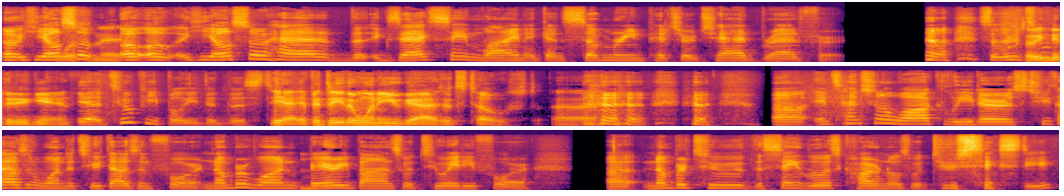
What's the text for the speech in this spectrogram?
oh, he also oh, oh he also had the exact same line against submarine pitcher Chad Bradford. so there's so two, he did it again. yeah, two people he did this to. Yeah, if it's either one of you guys, it's toast. Uh, uh, intentional walk leaders 2001 to 2004. Number one, Mhm. Barry Bonds with 284. Uh, number two, the St. Louis Cardinals with 260.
